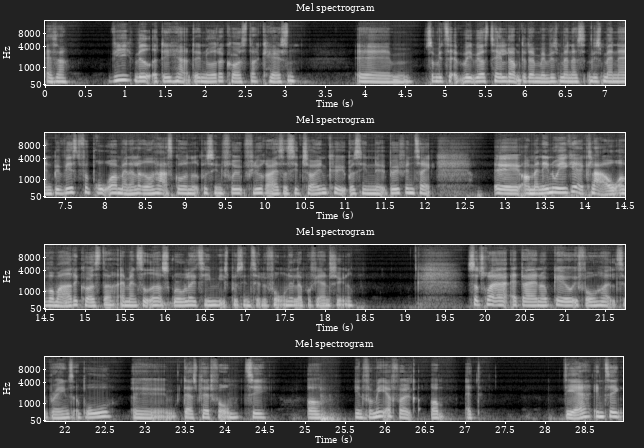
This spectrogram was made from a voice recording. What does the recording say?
Altså, vi ved, at det her det er noget, der koster kassen. Øhm, som vi, vi, også talte om det der med, hvis man er, hvis man er en bevidst forbruger, og man allerede har skåret ned på sin fly, flyrejser, sit tøjindkøb og sin øh, bøfindtag, øh, og man endnu ikke er klar over, hvor meget det koster, at man sidder og scroller i timevis på sin telefon eller på fjernsynet, så tror jeg, at der er en opgave i forhold til Brains at bruge øh, deres platform til at informere folk om, at det er en ting,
